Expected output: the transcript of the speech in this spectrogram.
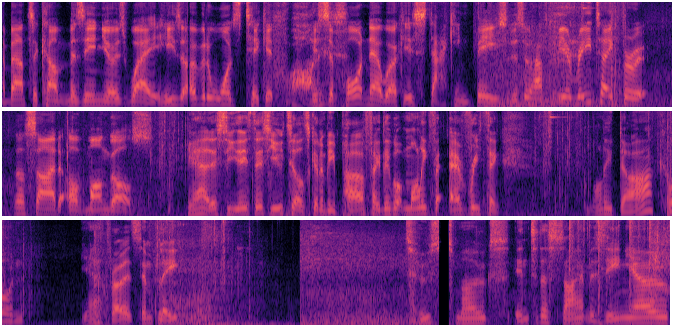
about to come Mazinho's way. He's over towards Ticket. Oh, His support network is stacking B, so this will have to be a retake for the side of Mongols. Yeah, this this, this util is going to be perfect. They've got Molly for everything. Molly Dark or... Yeah, throw it simply. Two smokes into the site. Mazinho.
